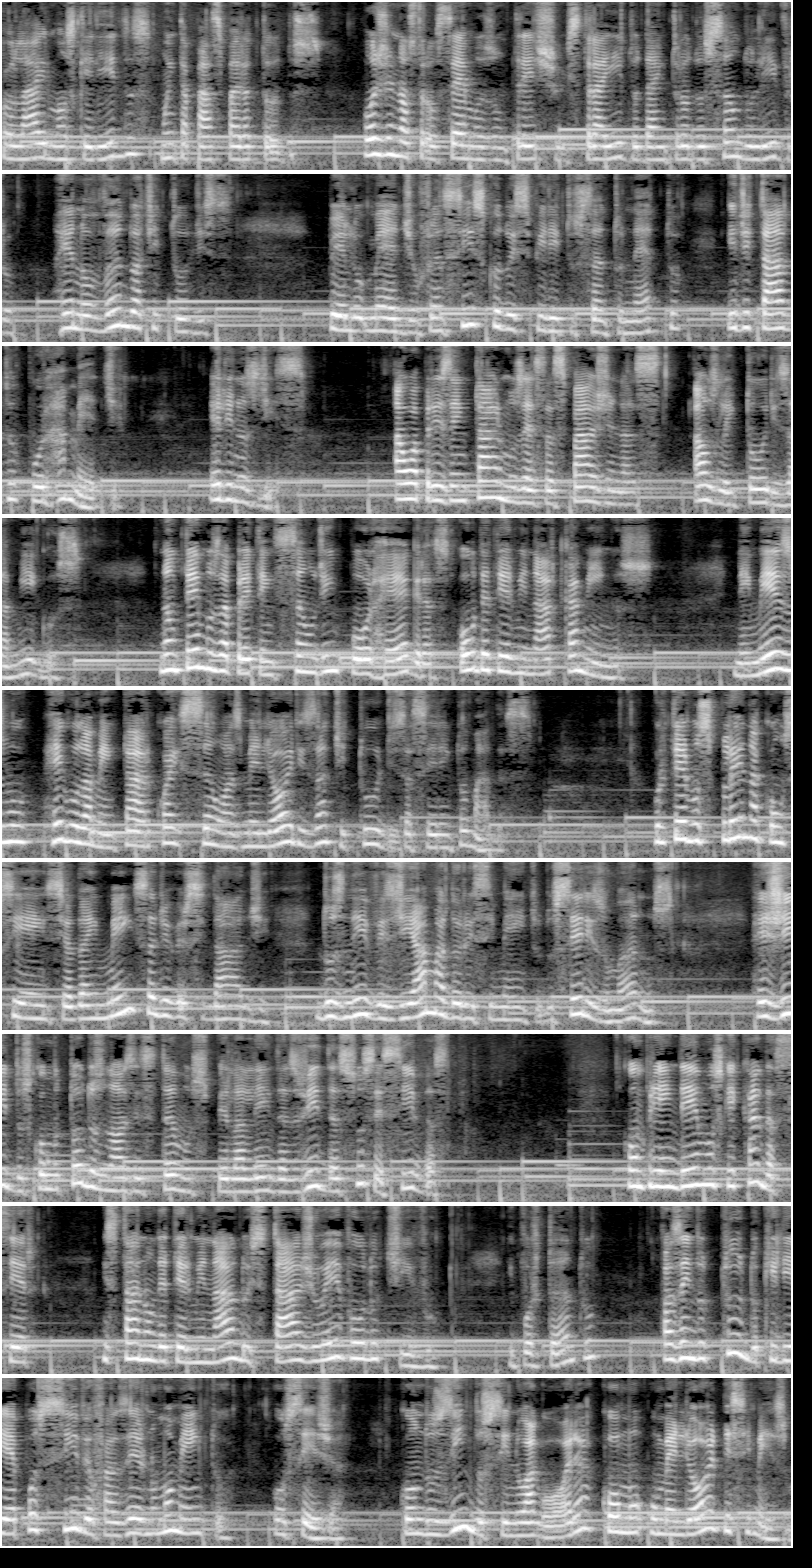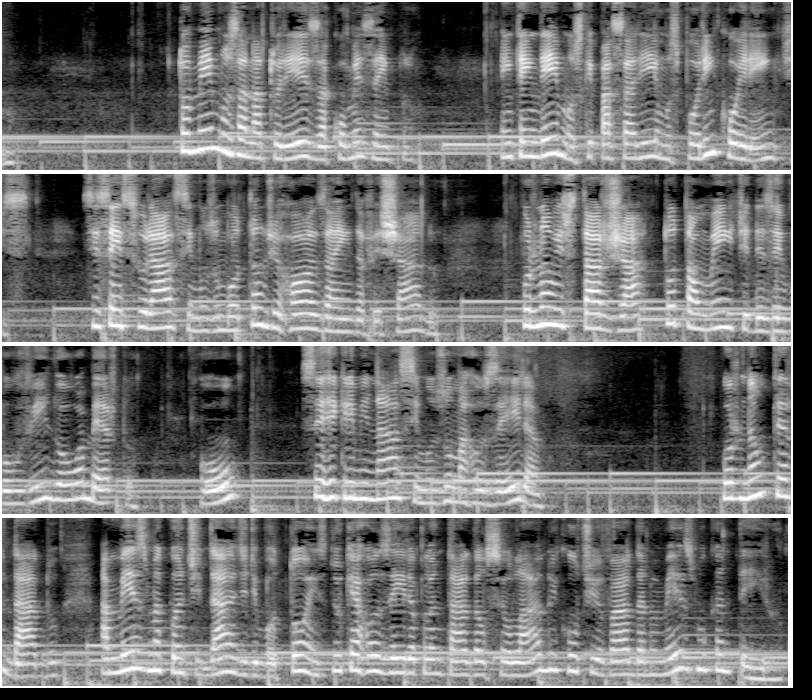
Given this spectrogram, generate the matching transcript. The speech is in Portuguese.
Olá, irmãos queridos, muita paz para todos. Hoje nós trouxemos um trecho extraído da introdução do livro Renovando Atitudes, pelo médium Francisco do Espírito Santo Neto, editado por Hamed. Ele nos diz: Ao apresentarmos essas páginas aos leitores amigos, não temos a pretensão de impor regras ou determinar caminhos, nem mesmo regulamentar quais são as melhores atitudes a serem tomadas. Por termos plena consciência da imensa diversidade dos níveis de amadurecimento dos seres humanos, regidos como todos nós estamos pela lei das vidas sucessivas, compreendemos que cada ser está num determinado estágio evolutivo e, portanto, fazendo tudo o que lhe é possível fazer no momento, ou seja, conduzindo-se no agora como o melhor de si mesmo. Tomemos a natureza como exemplo. Entendemos que passaríamos por incoerentes se censurássemos um botão de rosa ainda fechado por não estar já totalmente desenvolvido ou aberto, ou se recriminássemos uma roseira por não ter dado a mesma quantidade de botões do que a roseira plantada ao seu lado e cultivada no mesmo canteiro.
